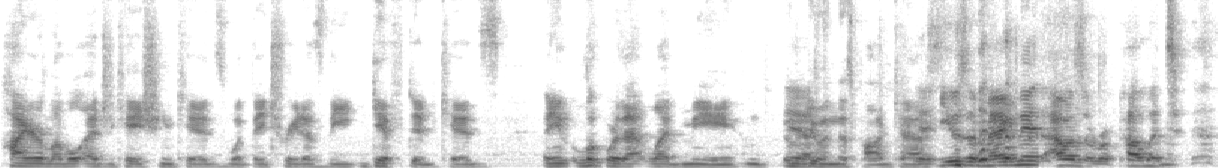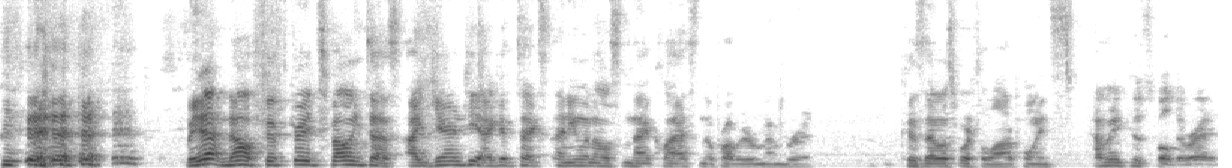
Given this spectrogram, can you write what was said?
higher level education kids, what they treat as the gifted kids. And look where that led me. I'm, I'm Yeah. doing this Yeah, podcast. he was a magnet. I was a repellent. But yeah, no, fifth grade spelling test. I guarantee I could text anyone else in that class and they'll probably remember it because that was worth a lot of points. How many people spelled it right?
